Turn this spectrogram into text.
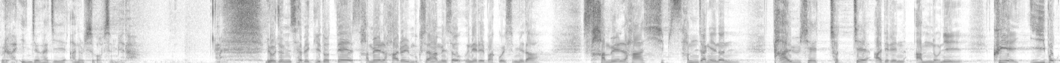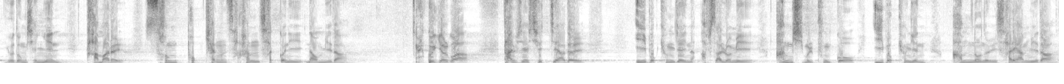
우리가 인정하지 않을 수가 없습니다. 요즘 새벽 기도 때 사무엘하를 묵상하면서 은혜를 받고 있습니다. 사무엘하 13장에는 다윗의 첫째 아들인 암논이 그의 이복 여동생인 다마를 성폭행한 사건이 나옵니다. 그 결과 다윗의 셋째 아들 이복 형제인 압살롬이 앙심을 품고 이복 형인 암논을 살해합니다.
